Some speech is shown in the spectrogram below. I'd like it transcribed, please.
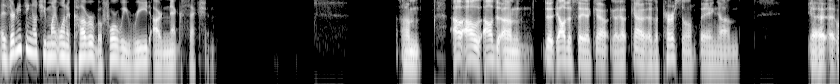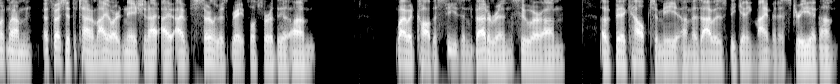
Is there anything else you might want to cover before we read our next section? Um, I'll, I'll, I'll, um, I'll just say, kind of, kind of as a personal thing, um, yeah, uh, uh, um, especially at the time of my ordination, I, I, I certainly was grateful for the um, what I would call the seasoned veterans who are um, of big help to me um, as I was beginning my ministry, and um,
